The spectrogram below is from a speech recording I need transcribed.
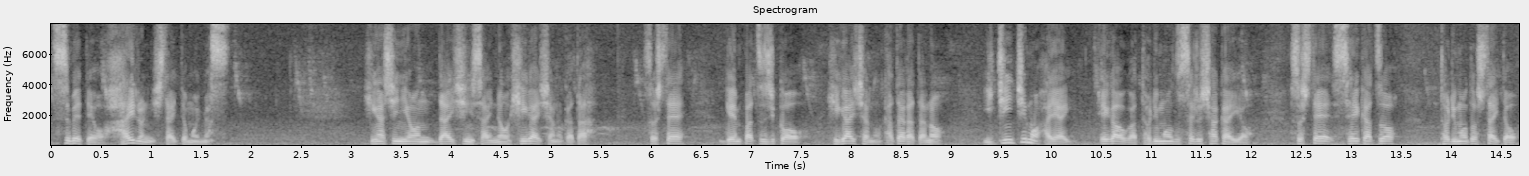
全てを廃炉にしたいと思います。東日本大震災の被害者の方そして原発事故被害者の方々の一日も早い笑顔が取り戻せる社会をそして生活を取り戻したいと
